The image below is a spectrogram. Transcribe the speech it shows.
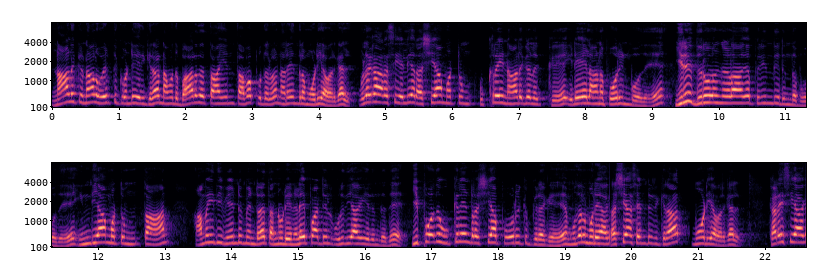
நாளுக்கு நாள் உயர்த்தி கொண்டே இருக்கிறார் நமது பாரத தாயின் தவ புதல்வர் நரேந்திர மோடி அவர்கள். உலக அரசியலில் ரஷ்யா மற்றும் உக்ரைன் நாடுகளுக்கு இடையிலான போரின் போது இரு துருவங்களாக பிரிந்து இருந்த போது இந்தியா மற்றும் தான் அமைதி வேண்டும் என்ற தன்னுடைய நிலைப்பாட்டில் உறுதியாக இருந்தது. இப்போது உக்ரைன் ரஷ்யா போருக்கு பிறகு முதல் முறையாக ரஷ்யா சென்றிருக்கிறார் மோடி அவர்கள். கடைசியாக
